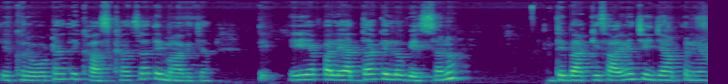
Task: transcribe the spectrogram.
ਤੇ ਅਖਰੋਟ ਆ ਤੇ ਖਸਖਸ ਆ ਤੇ ਮਗਜ। ਤੇ ਇਹ ਆਪਾਂ ਲਿਆ ਅੱਧਾ ਕਿਲੋ ਬੇਸਨ ਤੇ ਬਾਕੀ ਸਾਰੀਆਂ ਚੀਜ਼ਾਂ ਆਪਣੀਆਂ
